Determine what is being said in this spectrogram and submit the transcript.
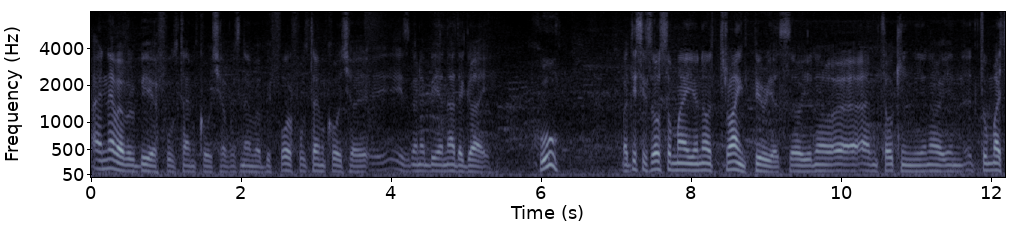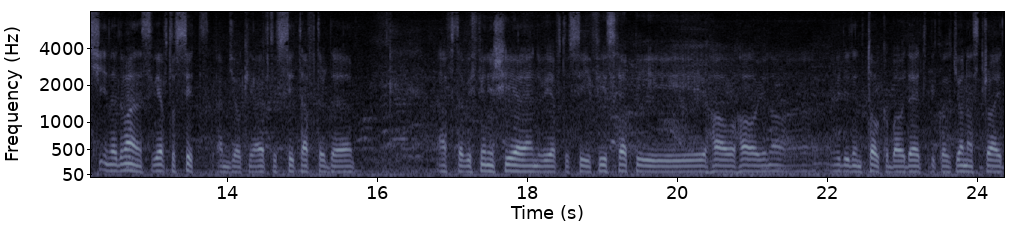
I never will be a full-time coach. I was never before full-time coach. Is gonna be another guy. Who? But this is also my, you know, trying period. So you know, uh, I'm talking, you know, in too much in advance. We have to sit. I'm joking. I have to sit after the after we finish here, and we have to see if he's happy. How how you know? Uh, we didn't talk about that because Jonas tried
